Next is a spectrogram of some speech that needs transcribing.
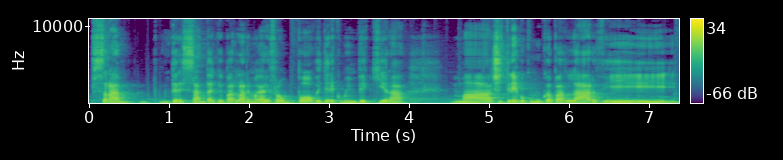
sarà interessante anche parlare magari fra un po' vedere come invecchierà ma ci tenevo comunque a parlarvi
